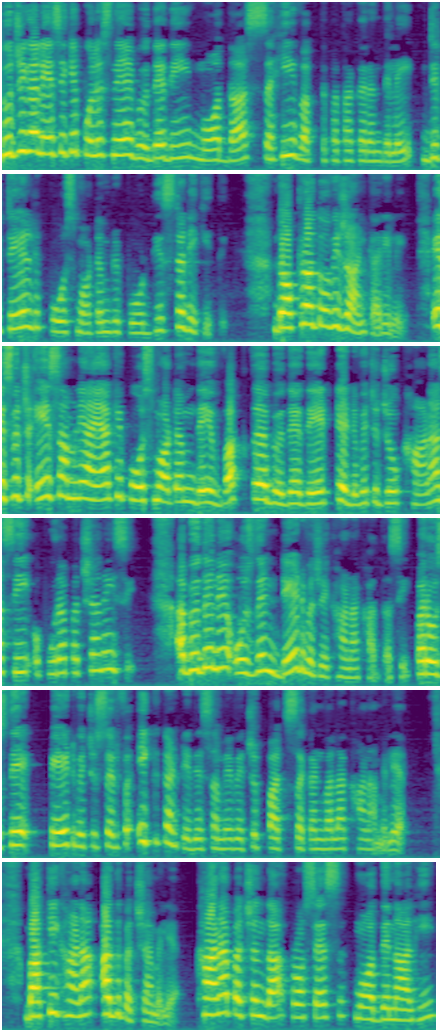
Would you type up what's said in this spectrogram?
ਦੂਜੀ ਗੱਲ ਇਹ ਸੀ ਕਿ ਪੁਲਿਸ ਨੇ ਬੁੱਧੇ ਦੀ ਮੌਤ ਦਾ ਸਹੀ ਵਕਤ ਪਤਾ ਕਰਨ ਦੇ ਲਈ ਡਿਟੇਲਡ ਪੋਸਟਮਾਰਟਮ ਰਿਪੋਰਟ ਦੀ ਸਟੱਡੀ ਕੀਤੀ। ਡਾਕਟਰਾਂ ਤੋਂ ਵੀ ਜਾਣਕਾਰੀ ਲਈ। ਇਸ ਵਿੱਚ ਇਹ ਸਾਹਮਣੇ ਆਇਆ ਕਿ ਪੋਸਟਮਾਰਟਮ ਦੇ ਵਕਤ ਬੁੱਧੇ ਦੇ ਢਿੱਡ ਵਿੱਚ ਜੋ ਖਾਣਾ ਸੀ, ਉਹ ਪੂਰਾ ਪਚਿਆ ਨਹੀਂ ਸੀ। ਅਬੁਦੇ ਨੇ ਉਸ ਦਿਨ 1:30 ਵਜੇ ਖਾਣਾ ਖਾਧਾ ਸੀ, ਪਰ ਉਸ ਦੇ ਪੇਟ ਵਿੱਚ ਸਿਰਫ 1 ਘੰਟੇ ਦੇ ਸਮੇਂ ਵਿੱਚ ਪਚ ਸਕਣ ਵਾਲਾ ਖਾਣਾ ਮਿਲਿਆ। ਬਾਕੀ ਖਾਣਾ ਅੱਧ ਪਚਿਆ ਮਿਲਿਆ। ਖਾਣਾ ਪਚਣ ਦਾ ਪ੍ਰੋਸੈਸ ਮੌਤ ਦੇ ਨਾਲ ਹੀ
